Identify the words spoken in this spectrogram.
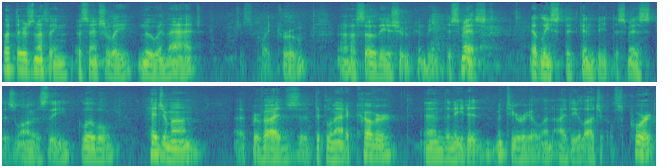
but there's nothing essentially new in that, which is quite true. Uh, so the issue can be dismissed. At least it can be dismissed as long as the global hegemon uh, provides diplomatic cover and the needed material and ideological support,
